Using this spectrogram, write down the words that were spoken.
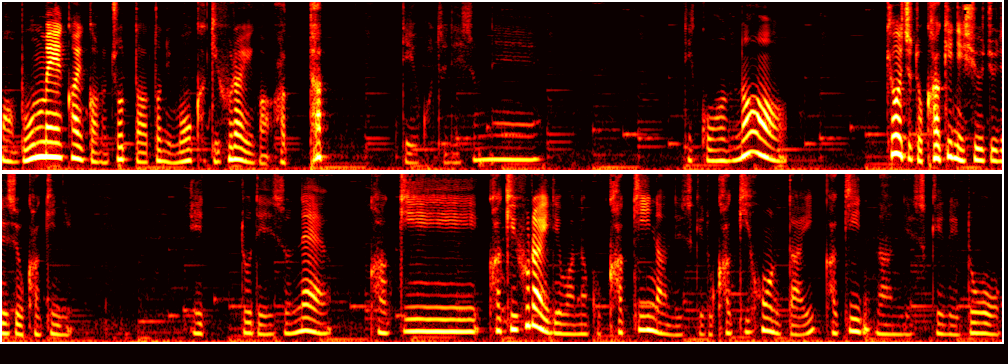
まあ文明開化のちょっと後にもうカキフライがあったっていうことですね。で、この今日はちょっと牡蠣に集中ですよ、牡蠣に。えっとですね、牡蠣、牡蠣フライではなく牡蠣なんですけど、牡蠣本体牡蠣なんですけれど、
